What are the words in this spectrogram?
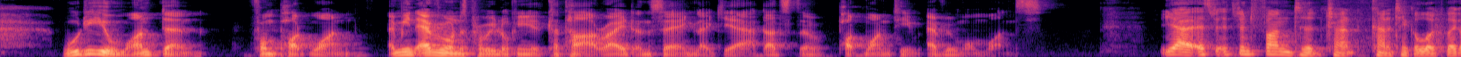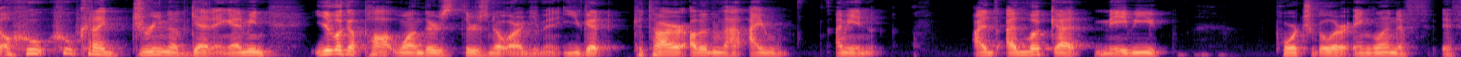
who do you want then from pot one? I mean, everyone is probably looking at Qatar, right, and saying like, yeah, that's the pot one team everyone wants. Yeah, it's it's been fun to try kind of take a look. Like, oh, who who could I dream of getting? I mean, you look at pot one. There's there's no argument. You get Qatar. Other than that, I I mean, I I look at maybe Portugal or England if if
